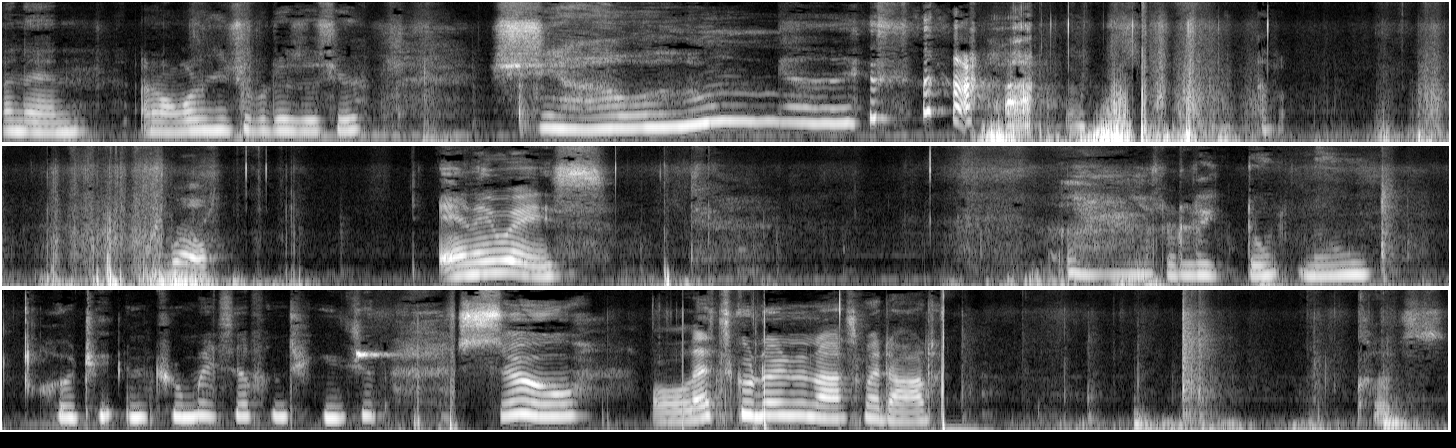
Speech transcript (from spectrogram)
And then another YouTuber does this here. Shalom, guys. well, anyways, I literally don't know how to intro myself into YouTube. So let's go down and ask my dad. Cause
